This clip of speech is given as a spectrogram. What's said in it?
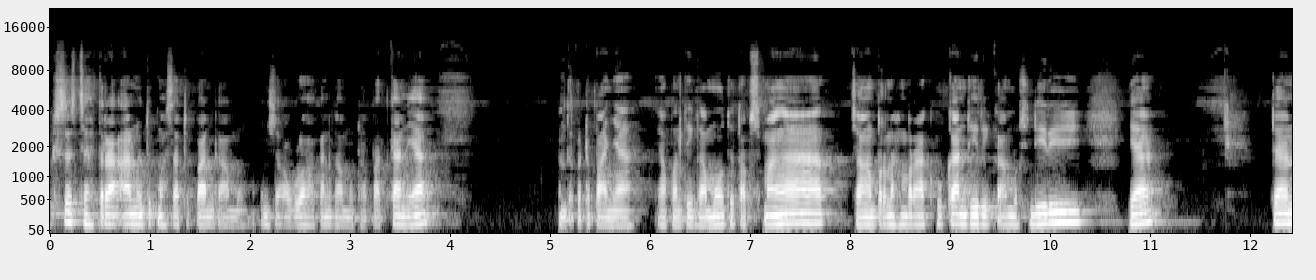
kesejahteraan untuk masa depan kamu Insya Allah akan kamu dapatkan ya untuk ke depannya yang penting kamu tetap semangat jangan pernah meragukan diri kamu sendiri ya. Dan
